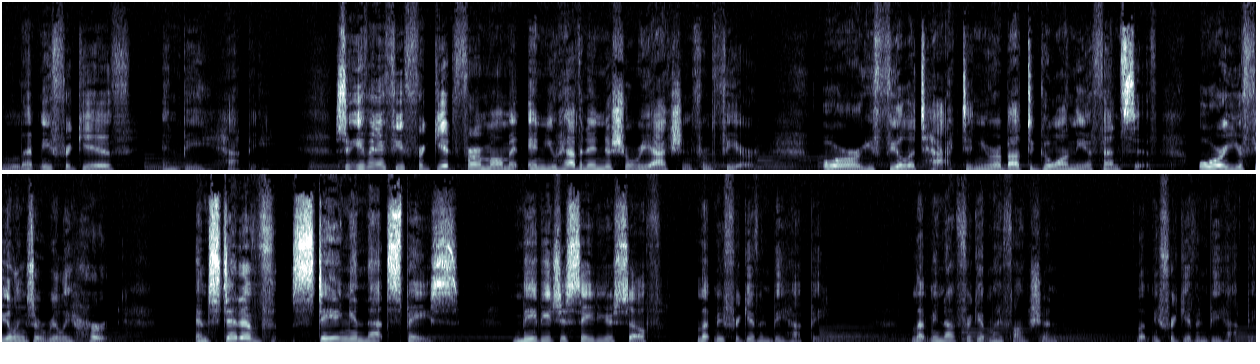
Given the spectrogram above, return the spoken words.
Let me forgive and be happy. So, even if you forget for a moment and you have an initial reaction from fear, or you feel attacked and you're about to go on the offensive, or your feelings are really hurt, instead of staying in that space, maybe just say to yourself, Let me forgive and be happy. Let me not forget my function. Let me forgive and be happy.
